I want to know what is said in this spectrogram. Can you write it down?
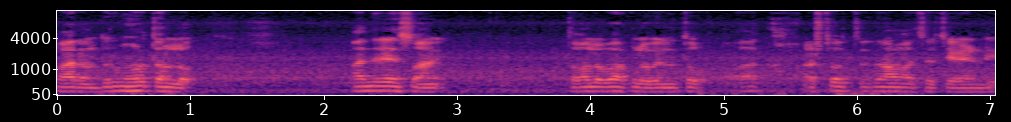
వారం దుర్ముహూర్తంలో ఆంజనేయ స్వామి తమలవాకులో వెళ్తూ అష్టోత్తరామాచ చేయండి.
